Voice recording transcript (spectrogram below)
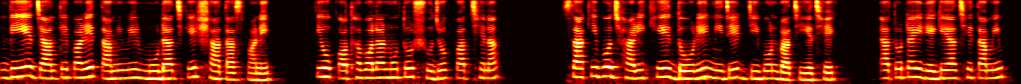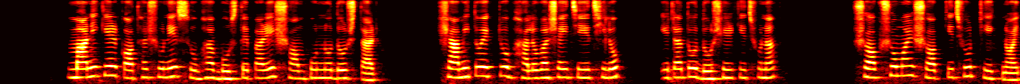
দিয়ে জানতে পারে তামিমের মুড আজকে সাত আসমানে। কেউ কথা বলার মতো সুযোগ পাচ্ছে না। সাকিবও ঝাড়ি খেয়ে দৌড়ে নিজের জীবন বাঁচিয়েছে। এতটাই রেগে আছে তামিম। মানিকের কথা শুনে সুভা বুঝতে পারে সম্পূর্ণ দোষ তার। স্বামী তো একটু ভালোবাসাই চেয়েছিল, এটা তো দোষের কিছু না। সব সময় সব কিছু ঠিক নয়।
